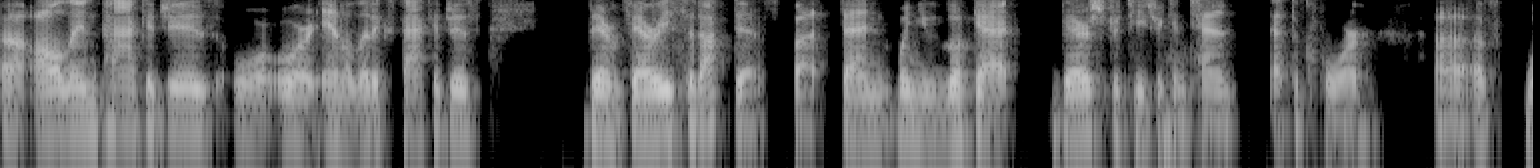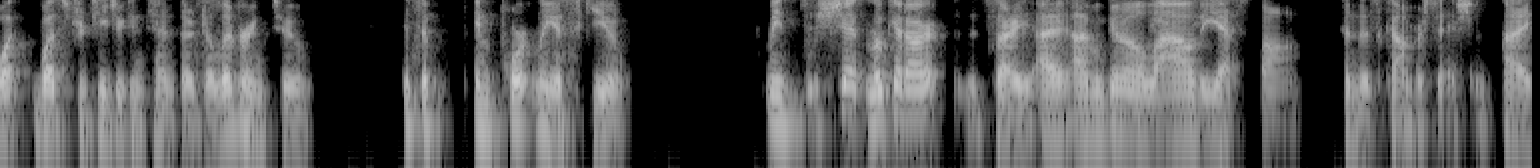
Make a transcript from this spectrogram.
uh, all-in packages or, or analytics packages, they're very seductive. But then when you look at their strategic intent at the core uh, of what, what strategic intent they're delivering to, it's a, importantly askew. I mean, shit, look at our, sorry, I, I'm going to allow the S-bomb in this conversation. I,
